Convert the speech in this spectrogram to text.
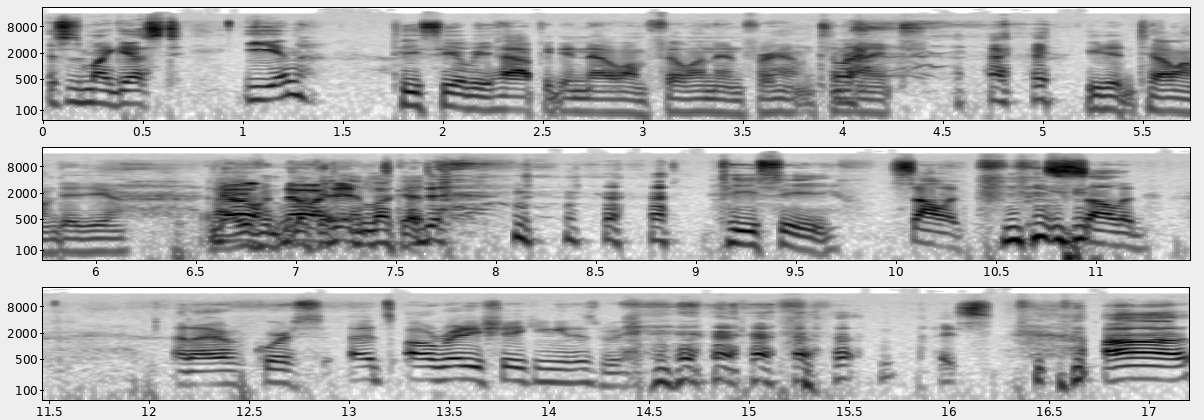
This is my guest Ian. TC will be happy to know I'm filling in for him tonight. you didn't tell him, did you? And No, even no, look I didn't. And look I at TC. Solid, solid. And I, of course, it's already shaking in his boot. nice. Uh,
